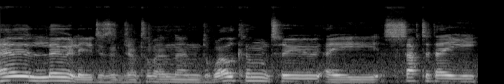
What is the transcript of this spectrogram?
Hello, ladies and gentlemen, and welcome to a Saturday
